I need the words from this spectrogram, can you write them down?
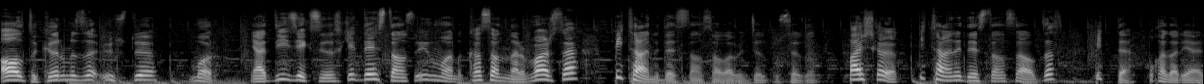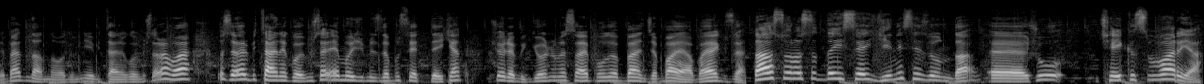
altı kırmızı, üstü mor. Yani diyeceksiniz ki destansı ünvanı kasanlar varsa bir tane destansı alabileceğiz bu sezon. Başka yok. Bir tane destansı alacağız. Bitti. Bu kadar yani. Ben de anlamadım niye bir tane koymuşlar ama bu sefer bir tane koymuşlar. Emojimiz de bu setteyken şöyle bir görünüme sahip oluyor. Bence baya baya güzel. Daha sonrasında ise yeni sezonda eee, şu şey kısmı var ya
